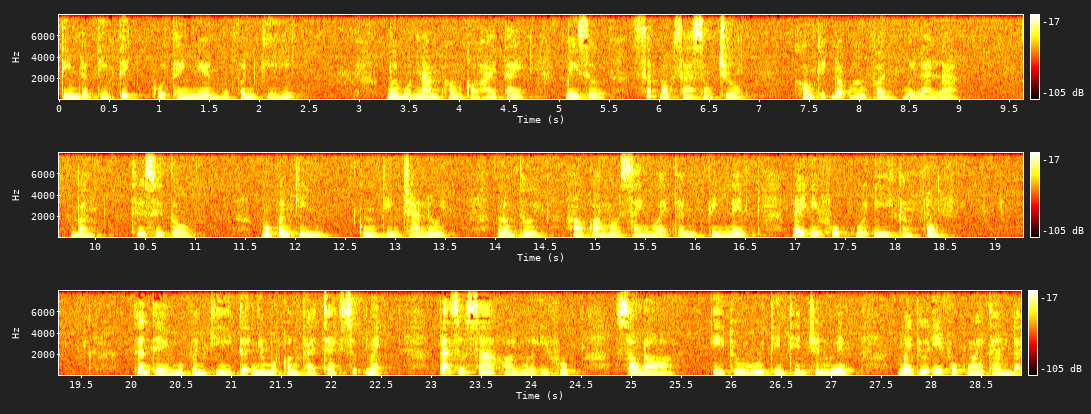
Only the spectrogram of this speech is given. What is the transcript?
Tim đập thình thịch của thanh niên Mục Vân Ký. 11 năm không có hai tay Bây giờ sắp mọc ra sóng trưởng Không kích động hưng phần mới là lạ. Vâng, thưa sư tổ. Mục Vân Ký cung kính trả lời Đồng thời hào quang màu xanh ngoài thân phình lên Đẩy y phục của y căng phồng. Thân thể Mục Vân Ký tựa như một con cá chạch sức mạnh Đã rút ra khỏi mới y phục Sau đó y thu hồi tiên thiên chân nguyên, Mấy thứ y phục ngoài thân đã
